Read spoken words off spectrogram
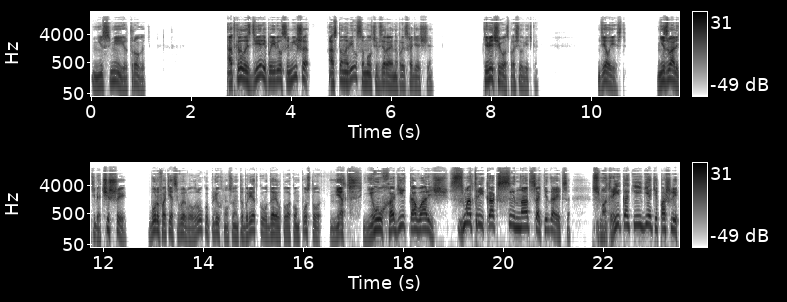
«Не смей ее трогать». Открылась дверь, и появился Миша, остановился, молча взирая на происходящее. — Тебе чего? — спросил Витька. — Дело есть. — Не звали тебя. Чеши. Буров отец вырвал руку, плюхнулся на табуретку, ударил кулаком по столу. — Нет, не уходи, товарищ! Смотри, как сын на отца кидается! Смотри, какие дети пошли!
